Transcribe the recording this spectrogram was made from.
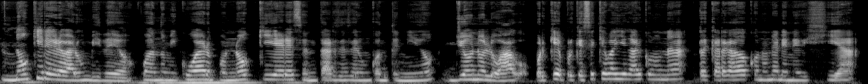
no quiere grabar un video, cuando mi cuerpo no quiere sentarse a hacer un contenido, yo no lo hago. ¿Por qué? Porque sé que va a llegar con una recargado con una energía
